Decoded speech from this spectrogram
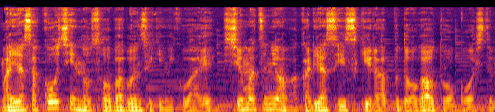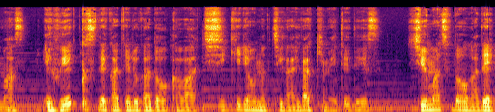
毎朝更新の相場分析に加え、週末にはわかりやすいスキルアップ動画を投稿してます。FX で勝てるかどうかは知識量の違いが決め手です。週末動画で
